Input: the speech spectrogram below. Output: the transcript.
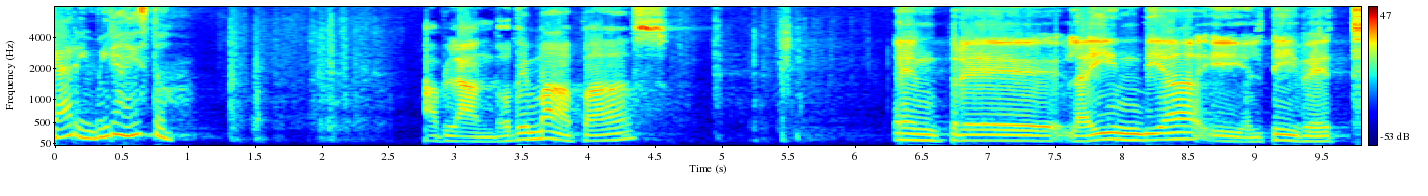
Harry, mira esto. Hablando de mapas, entre la India y el Tíbet,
